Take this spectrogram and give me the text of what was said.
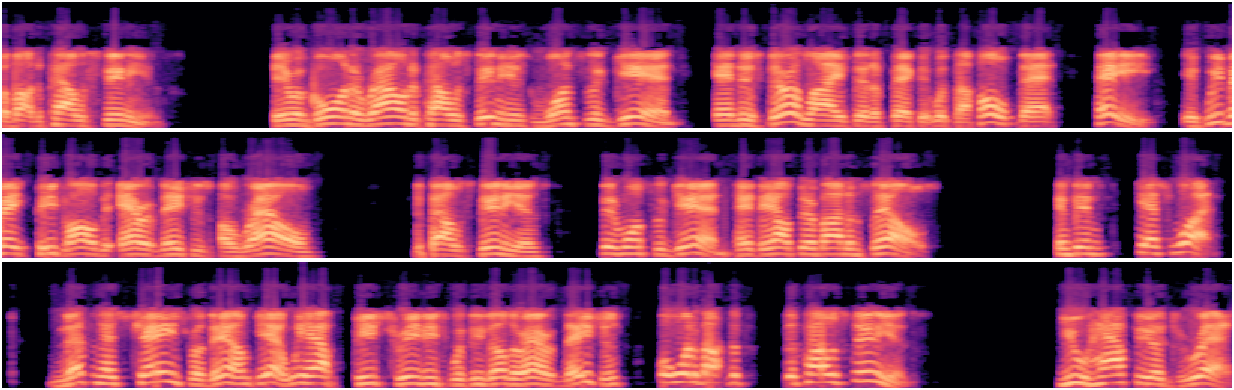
about the Palestinians. They were going around the Palestinians once again, and it's their lives that affected with the hope that, hey, if we make peace with all the Arab nations around the Palestinians, then once again, hey, they're out there by themselves. And then guess what? Nothing has changed for them. Yeah, we have peace treaties with these other Arab nations, but what about the, the Palestinians? You have to address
